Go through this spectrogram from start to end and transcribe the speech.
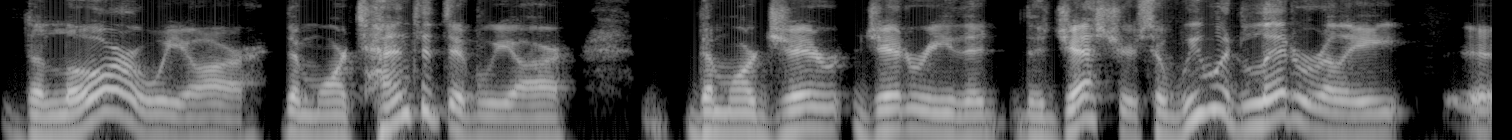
the lower we are, the more tentative we are, the more jittery the, the gesture. So we would literally uh,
